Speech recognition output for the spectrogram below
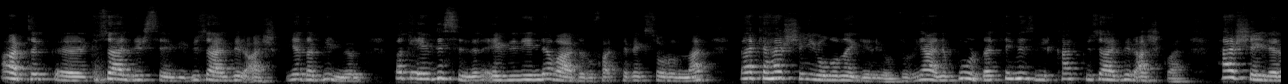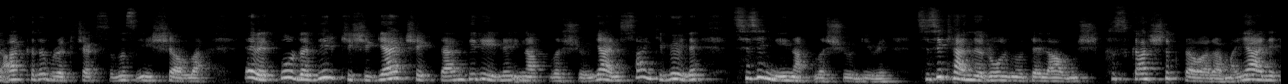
artık e, güzel bir sevgi, güzel bir aşk ya da bilmiyorum. Bak evlisindir, evliliğinde vardır ufak tefek sorunlar. Belki her şey yoluna giriyordur. Yani burada temiz bir kalp, güzel bir aşk var. Her şeyleri arkada bırakacaksınız inşallah. Evet burada bir kişi gerçekten biriyle inatlaşıyor. Yani sanki böyle sizinle inatlaşıyor gibi. Sizi kendi rol model almış. Kıskançlık da var ama. Yani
